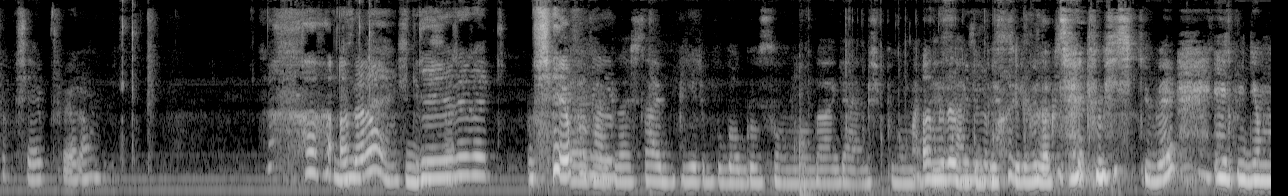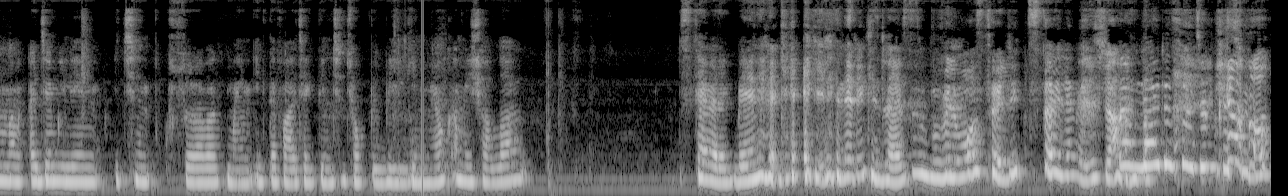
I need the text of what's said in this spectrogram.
Çok şey yapıyorum. Güzel olmuş gibi. Geğirerek bir şey Evet yapamıyorum. arkadaşlar bir vlogun sonuna gelmiş bulunmaktayız. Sanki bir sürü vlog çekmiş gibi. İlk videomun acemiliğim için kusura bakmayın. İlk defa çektiğim için çok bir bilgim yok. Ama inşallah severek, beğenerek, eğlenerek izlersiniz. Bu bölüm o söyleyecek söylemedi şu an. Ben nerede söyleyeceğim kaçırdım.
